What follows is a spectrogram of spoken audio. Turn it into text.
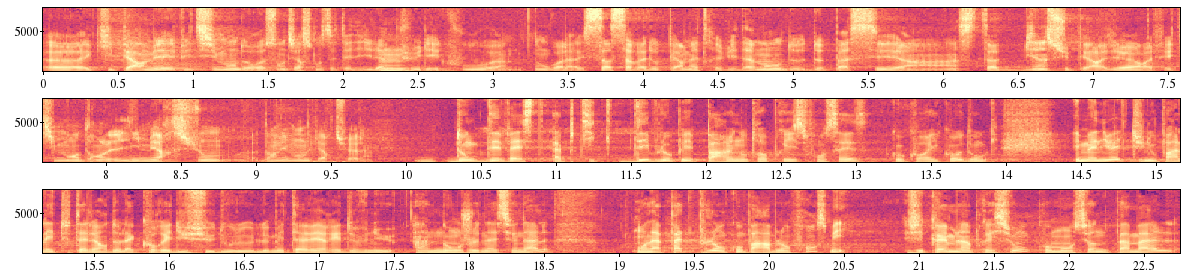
Euh, qui permet effectivement de ressentir ce qu'on s'était dit, l'appui, mm. les coups. Euh. donc voilà, et ça, ça va nous permettre évidemment de, de passer à un stade bien supérieur, effectivement, dans l'immersion dans les mondes virtuels. Donc des vestes haptiques développées par une entreprise française, Cocorico donc. Emmanuel, tu nous parlais tout à l'heure de la Corée du Sud où le métavers est devenu un enjeu national. On n'a pas de plan comparable en France, mais j'ai quand même l'impression qu'on mentionne pas mal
